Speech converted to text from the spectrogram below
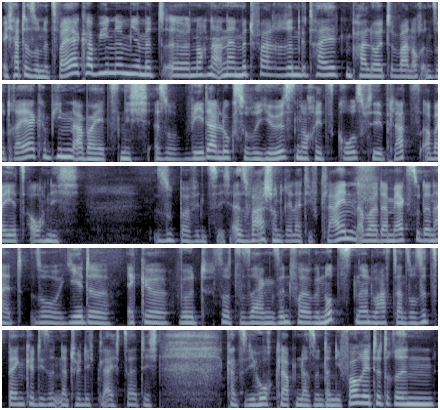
Ich hatte so eine Zweierkabine mir mit äh, noch einer anderen Mitfahrerin geteilt. Ein paar Leute waren auch in so Dreierkabinen, aber jetzt nicht, also weder luxuriös noch jetzt groß viel Platz, aber jetzt auch nicht super winzig. Also war schon relativ klein, aber da merkst du dann halt so, jede Ecke wird sozusagen sinnvoll genutzt. Ne? Du hast dann so Sitzbänke, die sind natürlich gleichzeitig, kannst du die hochklappen, da sind dann die Vorräte drin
